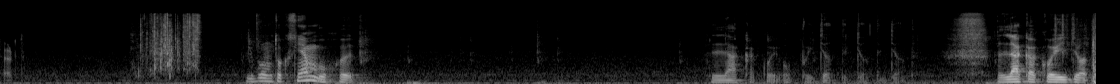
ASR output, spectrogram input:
Шорт. Либо он только с ямбы уходит. Ля какой. Опа, идет, идет, идет. Ля какой идет.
